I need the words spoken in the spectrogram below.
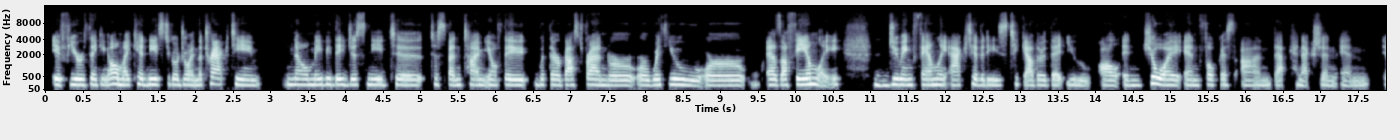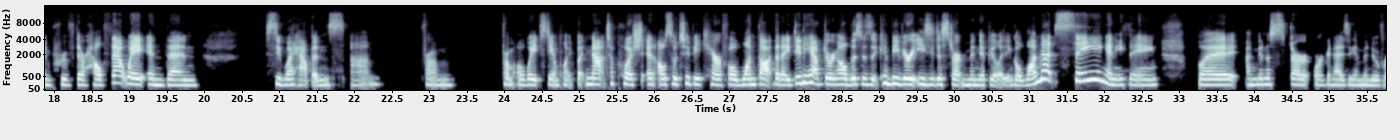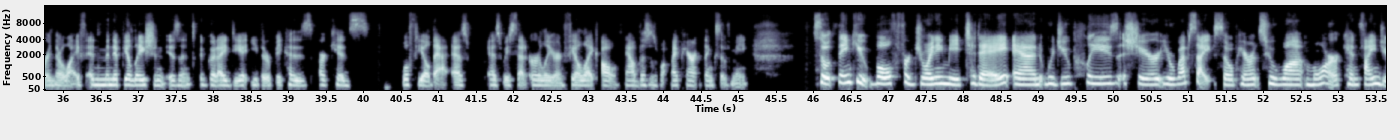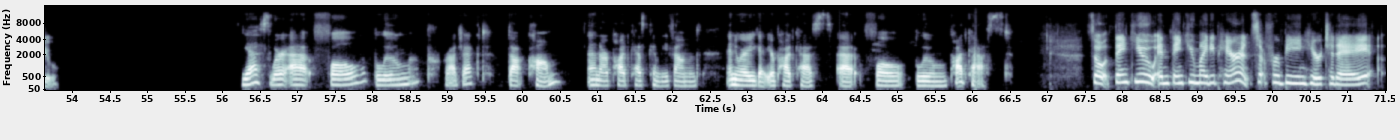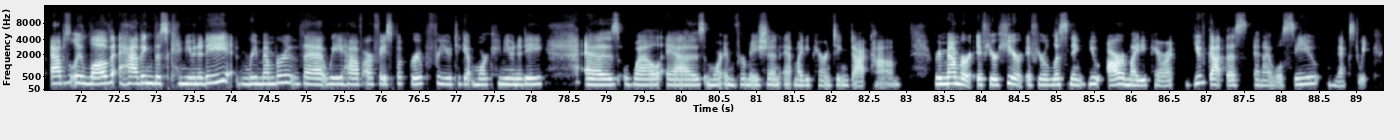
If you're thinking, oh, my kid needs to go join the track team, no maybe they just need to to spend time you know if they with their best friend or or with you or as a family doing family activities together that you all enjoy and focus on that connection and improve their health that way and then see what happens um, from from a weight standpoint. But not to push and also to be careful one thought that i did have during all this is it can be very easy to start manipulating. Go well i'm not saying anything but i'm going to start organizing and maneuvering their life and manipulation isn't a good idea either because our kids will feel that as as we said earlier and feel like oh now this is what my parent thinks of me. So thank you both for joining me today and would you please share your website so parents who want more can find you? Yes, we're at fullbloomproject.com and our podcast can be found anywhere you get your podcasts at Full Bloom Podcast. So, thank you. And thank you, Mighty Parents, for being here today. Absolutely love having this community. Remember that we have our Facebook group for you to get more community as well as more information at mightyparenting.com. Remember, if you're here, if you're listening, you are a mighty parent. You've got this, and I will see you next week.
